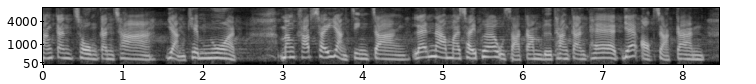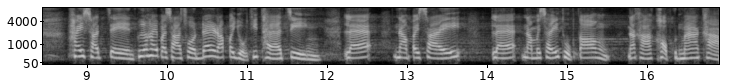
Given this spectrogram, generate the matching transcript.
ทั้งกัญชงกัญชาอย่างเข้มงวด บังคับใช้อย่างจริงจัง และนำมาใช้เพื่ออุตสาหกรรมหรือทางการแพทย์แยกออกจากกัน ให้ชัดเจนเพื่อให้ประชาชนได้รับประโยชน์ที่แท้จริง และนำไปใช้และนำไปใช้ถูกต้องนะคะ ขอบคุณมากค่ะ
